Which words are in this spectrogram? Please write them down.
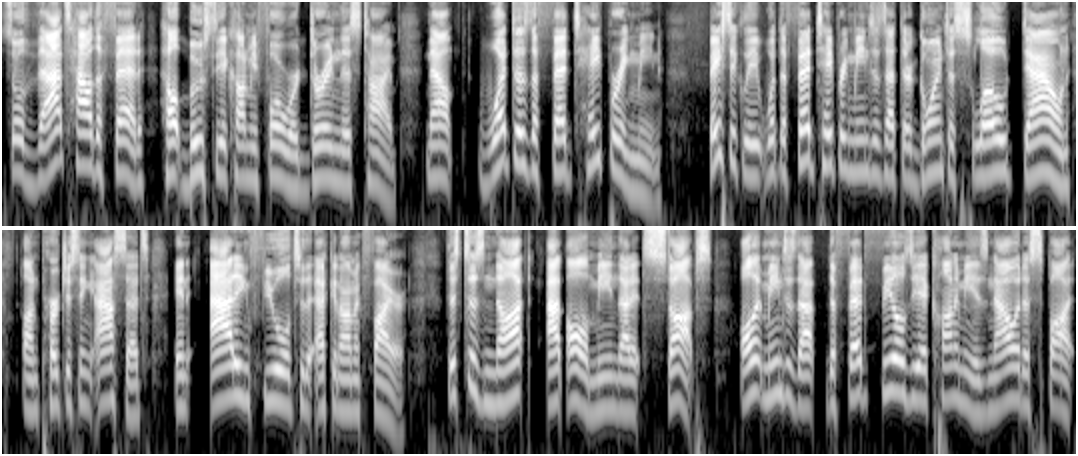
So that's how the Fed helped boost the economy forward during this time. Now, what does the Fed tapering mean? Basically, what the Fed tapering means is that they're going to slow down on purchasing assets and adding fuel to the economic fire. This does not at all mean that it stops. All it means is that the Fed feels the economy is now at a spot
